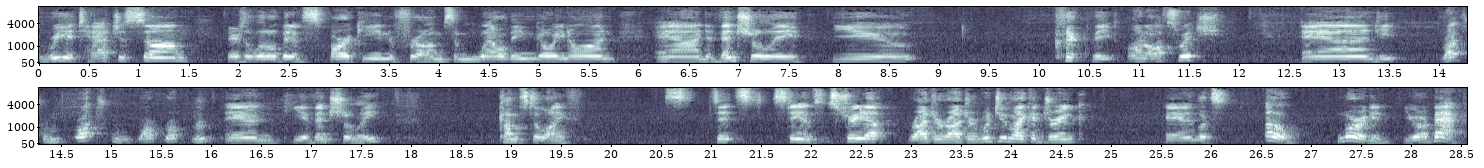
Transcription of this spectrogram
reattaches some. There's a little bit of sparking from some welding going on, and eventually you click the on off switch, and he and he eventually comes to life. Sits, stands straight up. Roger, Roger, would you like a drink? And looks, oh, Morrigan, you are back.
